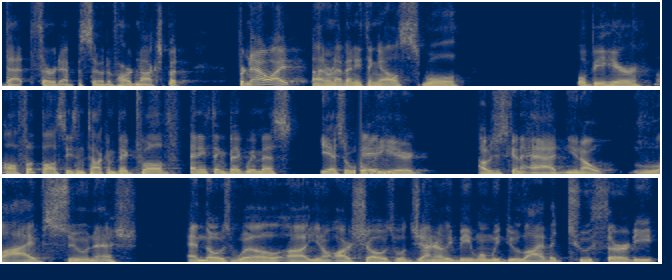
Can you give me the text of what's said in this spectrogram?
that third episode of Hard Knocks. But for now, I I don't have anything else. We'll we'll be here all football season talking Big Twelve. Anything big we missed? Yeah, so we'll Aiden? be here. I was just gonna add, you know, live soonish and those will uh, you know our shows will generally be when we do live at 2.30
